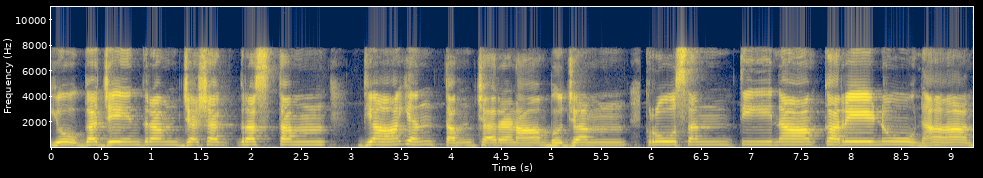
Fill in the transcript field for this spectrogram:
योगजेन्द्रं जशग्रस्तं ध्यायन्तं चरणाम्बुजं क्रोसन्तीनां करेणूनां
